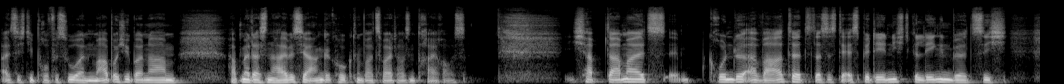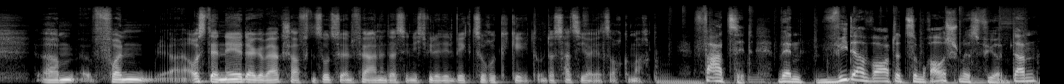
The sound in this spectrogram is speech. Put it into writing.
Als ich die Professur in Marburg übernahm, habe mir das ein halbes Jahr angeguckt und war 2003 raus. Ich habe damals im Grunde erwartet, dass es der SPD nicht gelingen wird, sich ähm, von, aus der Nähe der Gewerkschaften so zu entfernen, dass sie nicht wieder den Weg zurückgeht. Und das hat sie ja jetzt auch gemacht. Fazit. Wenn Widerworte zum Rausschmiss führen, dann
